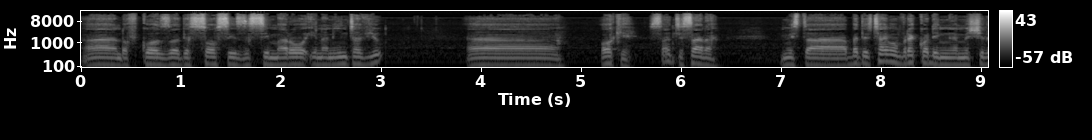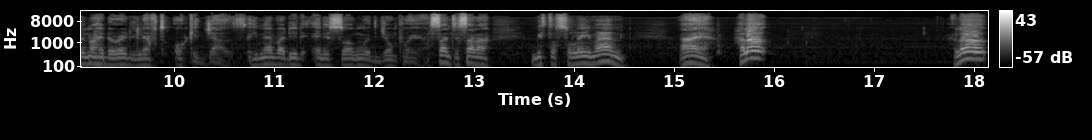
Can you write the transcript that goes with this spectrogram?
And of course, uh, the source is Simaro in an interview. Uh, okay, Santi Sana. Mr. By the time of recording, uh, Michelino had already left OK Jazz. He never did any song with John Poyer. Asante Sana, Mr. Suleiman. Aya, hello. Hello.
